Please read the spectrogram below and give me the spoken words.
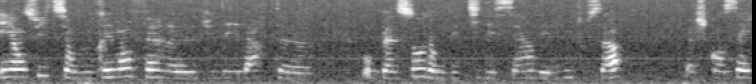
Et ensuite, si on veut vraiment faire euh, du nail art au pinceau, donc des petits dessins, des lignes, tout ça, ben, je conseille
